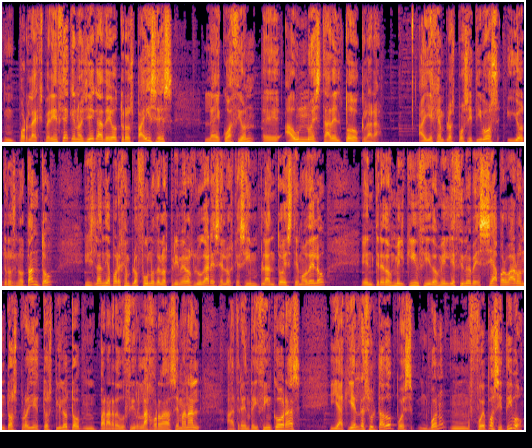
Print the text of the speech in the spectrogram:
mm, por la experiencia que nos llega de otros países, la ecuación eh, aún no está del todo clara. Hay ejemplos positivos y otros no tanto. Islandia, por ejemplo, fue uno de los primeros lugares en los que se implantó este modelo. Entre 2015 y 2019 se aprobaron dos proyectos piloto mm, para reducir la jornada semanal a 35 horas y aquí el resultado, pues bueno, mm, fue positivo.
